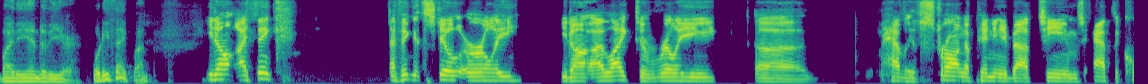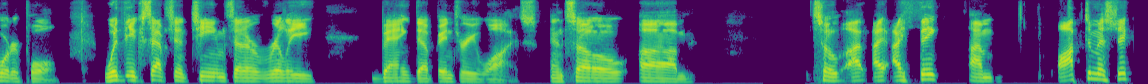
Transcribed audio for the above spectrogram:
by the end of the year. What do you think, man? You know, I think I think it's still early. You know, I like to really uh, have a strong opinion about teams at the quarter pole, with the exception of teams that are really banged up injury wise. And so, um, so I, I think I'm optimistic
